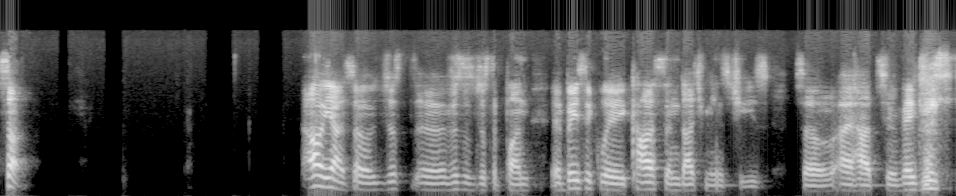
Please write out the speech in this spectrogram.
So Oh yeah, so just uh, this is just a pun. It basically, Kaas in Dutch means cheese, so I had to make this.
